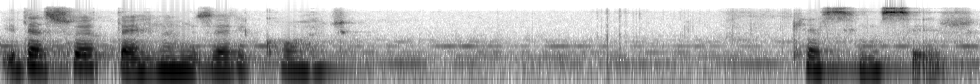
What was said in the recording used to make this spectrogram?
e da Sua eterna misericórdia. Que assim seja.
